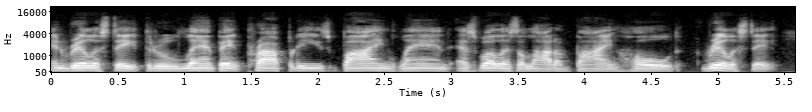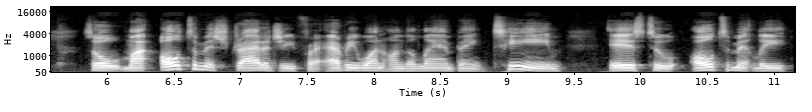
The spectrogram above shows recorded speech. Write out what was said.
in real estate through land bank properties, buying land, as well as a lot of buying hold real estate. So, my ultimate strategy for everyone on the land bank team is to ultimately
